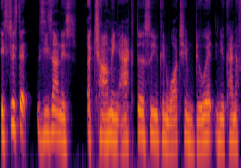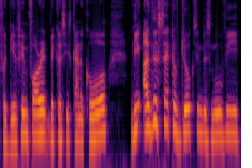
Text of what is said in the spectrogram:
It's just that Zizan is a charming actor, so you can watch him do it and you kind of forgive him for it because he's kind of cool. The other set of jokes in this movie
